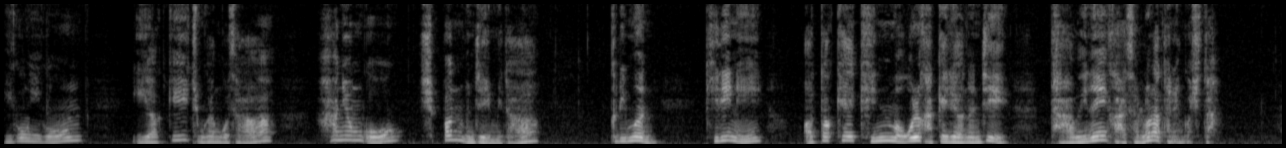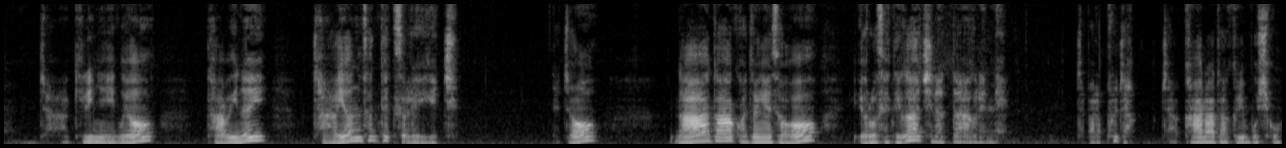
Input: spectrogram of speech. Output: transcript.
2020 2학기 중간고사 한영고 10번 문제입니다. 그림은 기린이 어떻게 긴 목을 갖게 되었는지 다윈의 가설로 나타낸 것이다. 자, 기린 얘기고요. 다윈의 자연 선택설 얘기겠지. 됐죠? 나다 과정에서 여러 세대가 지났다 그랬네. 자, 바로 풀자. 자, 가나다 그림 보시고.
